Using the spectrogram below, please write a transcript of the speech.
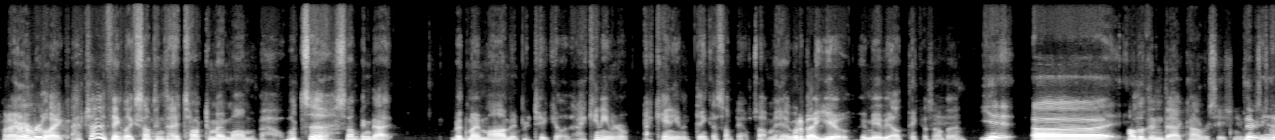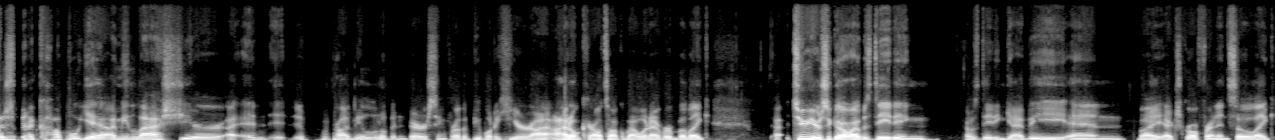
but I remember like I'm trying to think like something that I talked to my mom about. What's a something that with my mom in particular? I can't even I can't even think of something off the top of my head. What about you? And maybe I'll think of something Yeah. Uh, other than that conversation. You There, there's been a couple, yeah. I mean, last year, I- and it, it would probably be a little bit embarrassing for other people to hear. I, I don't care. I'll talk about whatever. But like uh, two years ago, I was dating, I was dating Gabby and my ex girlfriend, and so like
